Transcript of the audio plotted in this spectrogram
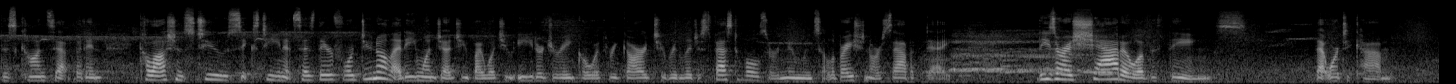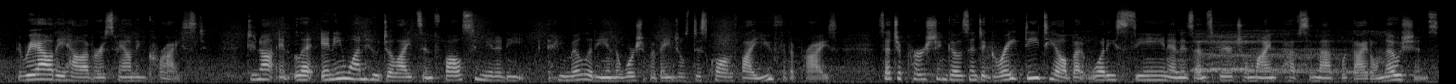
this concept, but in Colossians 2:16 it says therefore do not let anyone judge you by what you eat or drink or with regard to religious festivals or new moon celebration or Sabbath day. These are a shadow of the things that were to come. The reality, however, is found in Christ. Do not let anyone who delights in false humility, humility in the worship of angels disqualify you for the prize. Such a person goes into great detail about what he's seen, and his unspiritual mind puffs him up with idle notions.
